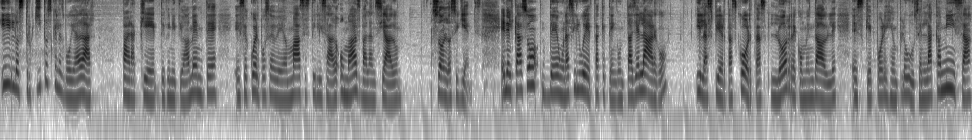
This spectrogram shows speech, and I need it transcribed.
Y los truquitos que les voy a dar para que definitivamente ese cuerpo se vea más estilizado o más balanceado son los siguientes. En el caso de una silueta que tenga un talle largo, y las piernas cortas, lo recomendable es que, por ejemplo, usen la camisa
